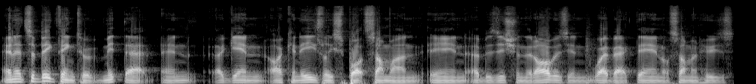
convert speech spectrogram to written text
And it's a big thing to admit that. And again, I can easily spot someone in a position that I was in way back then, or someone who's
